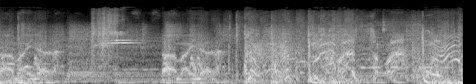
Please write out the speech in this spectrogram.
甘いな。甘いな。そら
